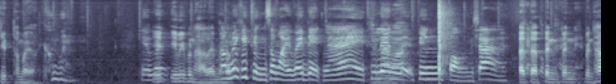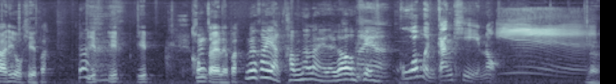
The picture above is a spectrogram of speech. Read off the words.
คิดทำไมอะก็มันเกี่ยวอีกับอีมีปัญหาอะไรไหมคเรารับไม่คิดถึงสมัยวัยเด็กไง ที่เล่นเลยปิงป่องใช่ แต่แต่เป็นเป็นเป็นท่าที่โอเคปะอีฟอีฟอีฟ ข้องใจอะไรปะไม่ค่อยอยากทำเท่าไหร่แต่ก็โอทำเคไมอะกูว่าเหมือนกางเขนหรอกเออ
